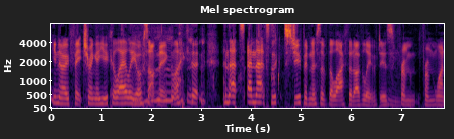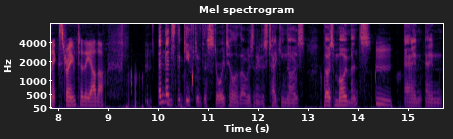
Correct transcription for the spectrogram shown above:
you know, featuring a ukulele or something like that. And that's and that's the stupidness of the life that I've lived is from from one extreme to the other. And that's the gift of the storyteller, though, isn't it? Is taking those those moments Mm. and and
